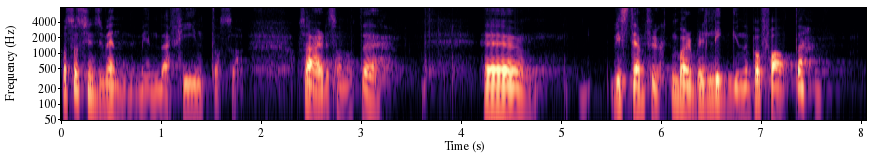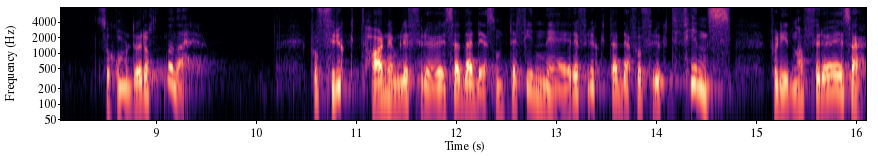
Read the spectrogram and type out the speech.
Og så syns vennene mine det er fint. Også. Og så er det sånn at det, eh, hvis den frukten bare blir liggende på fatet, så kommer det til å råtne der. For frukt har nemlig frø i seg. Det er det som definerer frukt. Det er derfor frukt fins. Fordi den har frø i seg.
